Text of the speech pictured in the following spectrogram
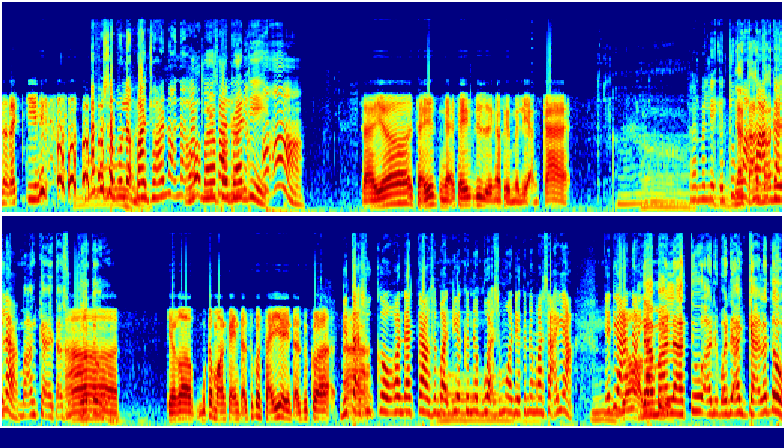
anak lelaki ni. Apa saya pula baju anak-anak Awak lelaki berapa selalunya. beradik? Ha ah. saya, saya ingat saya duduk dengan family angkat. Family itu Yang mak mak angkat ni, lah. Mak angkat yang tak suka tu. Kira, bukan mak angkat yang tak suka, saya yang tak suka. Dia ah, tak suka orang datang sebab dia kena Oh. buat semua. Dia kena masak ayak. Jadi Ya, anak Yang yang... Malas tu adik-beradik angkat lah tu.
